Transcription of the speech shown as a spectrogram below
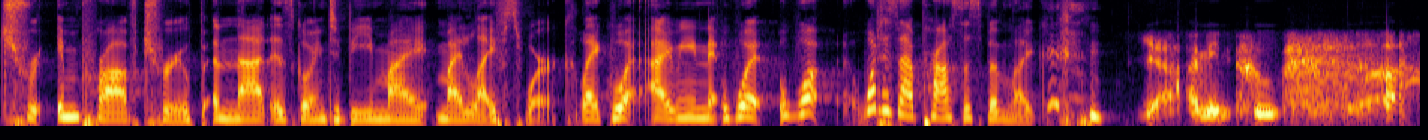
tr- improv troupe and that is going to be my my life's work like what i mean what what what has that process been like yeah i mean who,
